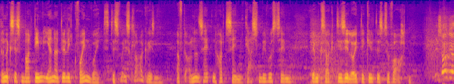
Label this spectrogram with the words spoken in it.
drin gesessen war, dem er natürlich gefallen wollte. Das ist klar gewesen. Auf der anderen Seite hat sein Klassenbewusstsein eben gesagt, diese Leute gilt es zu verachten. Ich sage ja,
